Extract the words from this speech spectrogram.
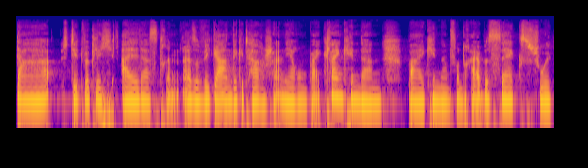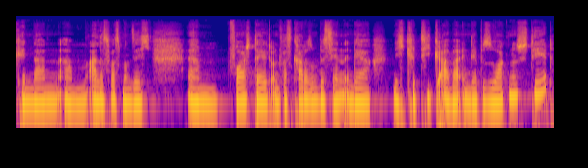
da steht wirklich all das drin. Also vegan, vegetarische Ernährung bei Kleinkindern, bei Kindern von drei bis sechs, Schulkindern, ähm, alles, was man sich ähm, vorstellt und was gerade so ein bisschen in der, nicht Kritik, aber in der Besorgnis steht.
